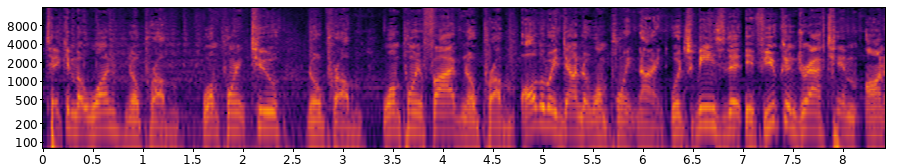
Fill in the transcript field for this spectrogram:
take him at one, no problem. 1.2, no problem. 1.5, no problem. All the way down to 1.9, which means that if you can draft him on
